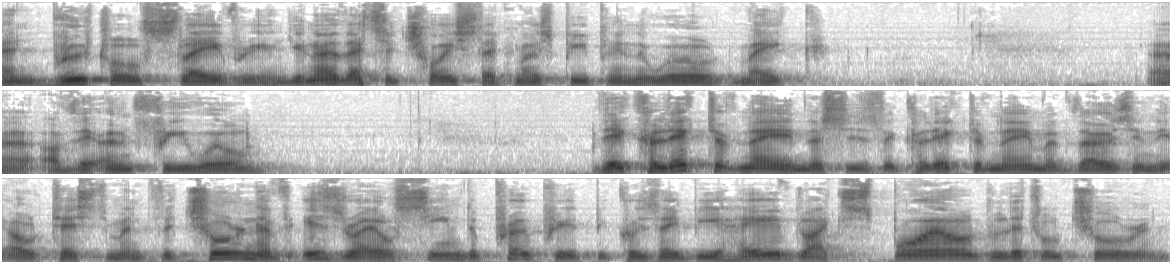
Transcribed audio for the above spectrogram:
and brutal slavery. And you know, that's a choice that most people in the world make uh, of their own free will. Their collective name, this is the collective name of those in the Old Testament, the children of Israel seemed appropriate because they behaved like spoiled little children,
